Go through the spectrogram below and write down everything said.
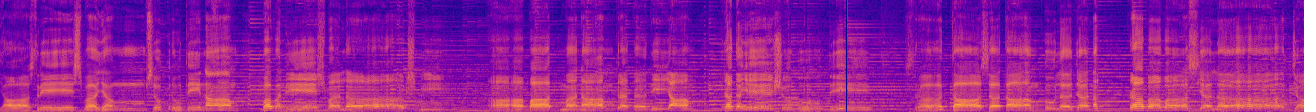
યા શ્રી સ્વયં સુકૃતિનામ ભવનેશ્વલક્ષ્મી. આપાત્મનામ ક્રતધિયામ હૃદયેશુ બુદ્ધિ. શ્રદ્ધા સતામ કુલજન પ્રભવસ્ય लज्जा।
